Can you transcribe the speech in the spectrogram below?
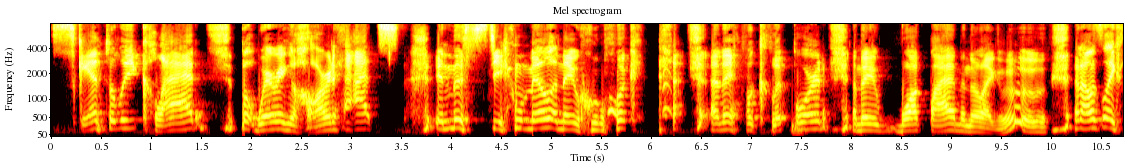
scantily clad but wearing hard hats in the steel mill and they look and they have a clipboard and they walk by them and they're like ooh and i was like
